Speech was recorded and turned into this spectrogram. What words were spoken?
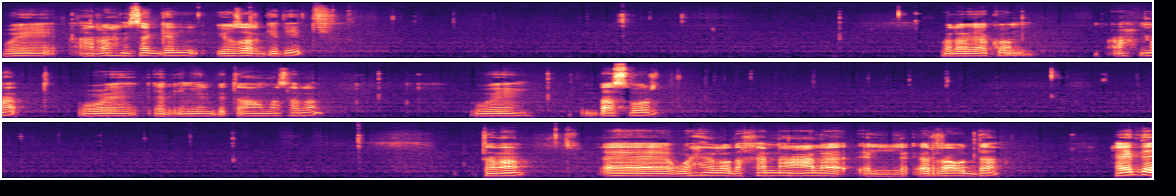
وهنروح نسجل user جديد. وليكن أحمد والإيميل بتاعه مثلا و password. تمام؟ آه وإحنا لو دخلنا على ال route ده هيبدأ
